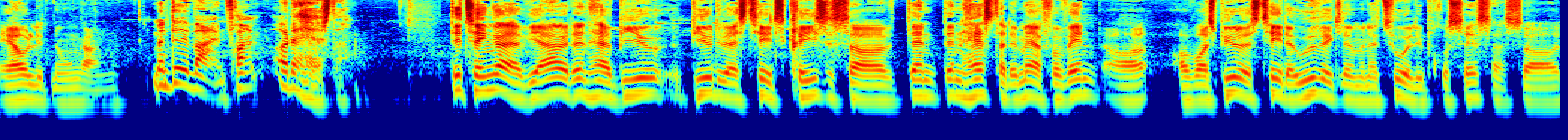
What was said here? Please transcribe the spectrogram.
ærgerligt nogle gange. Men det er vejen frem, og det haster. Det tænker jeg, vi er jo i den her bio, biodiversitetskrise, så den, den haster det med at forvente, og, og vores biodiversitet er udviklet med naturlige processer, så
